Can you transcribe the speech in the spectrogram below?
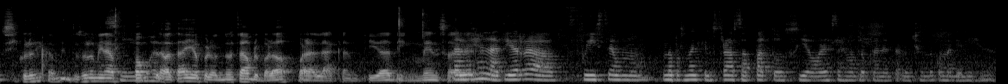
Psicológicamente, solo mira, Sí. vamos a la batalla, pero no estaban preparados para la cantidad inmensa Tal de... vez en la Tierra fuiste uno- una persona que ilustraba zapatos y ahora estás en otro planeta luchando con alienígenas.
